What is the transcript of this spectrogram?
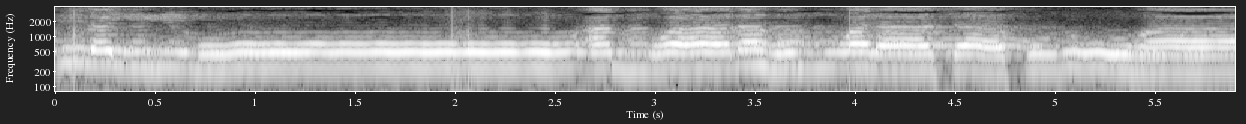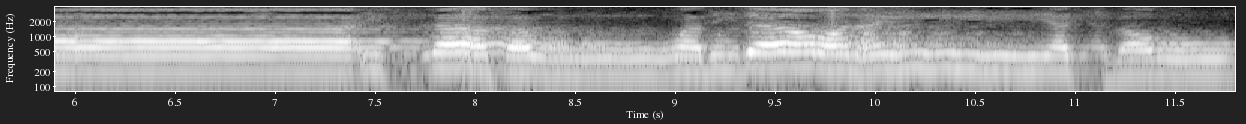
إليهم أموالهم ولا تأكلوها إسلافا وبدارا يكبروا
